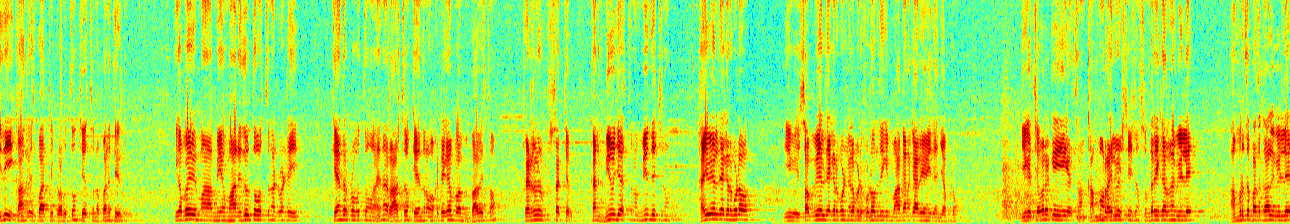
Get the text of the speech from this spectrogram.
ఇది కాంగ్రెస్ పార్టీ ప్రభుత్వం చేస్తున్న పనితీరు. ఇకపై మా మేము మా నిధులతో వస్తున్నటువంటి కేంద్ర ప్రభుత్వం అయినా రాష్ట్రం కేంద్రం ఒకటిగా భావిస్తాం. Federal structure. కానీ మేము చేస్తున్నాం మేము తెచ్చినాం. హైవేల దగ్గర కూడా ఈ సబ్వేల దగ్గర కూడా నిలబడి ఫోటోలు దిగి మా ఘనకార్యం ఇదని చెప్పడం. ఇక చివరికి ఖమ్మం రైల్వే స్టేషన్ సుందరీకరణ వీళ్ళే. అమృత పథకాలు వీళ్ళే.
